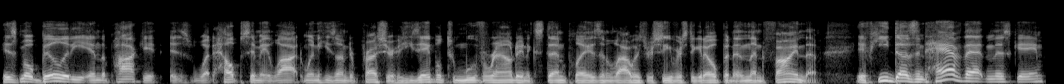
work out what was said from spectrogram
his mobility in the pocket is what helps him a lot when he's under pressure. He's able to move around and extend plays and allow his receivers to get open and then find them. If he doesn't have that in this game,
